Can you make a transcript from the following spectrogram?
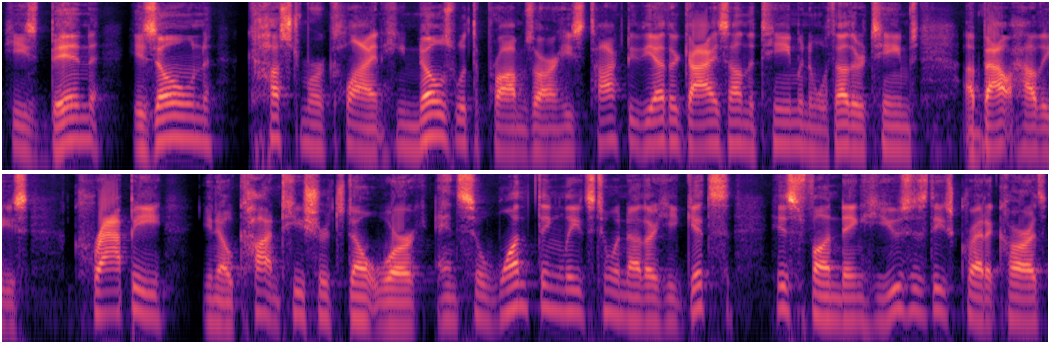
he's been his own customer client. He knows what the problems are. He's talked to the other guys on the team and with other teams about how these crappy you know, cotton t shirts don't work. And so one thing leads to another. He gets his funding, he uses these credit cards,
